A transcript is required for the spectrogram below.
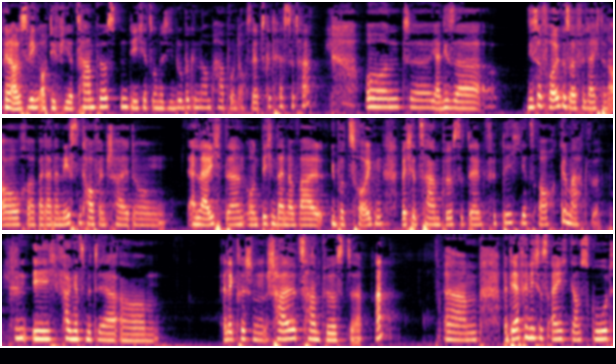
genau, deswegen auch die vier Zahnbürsten, die ich jetzt unter die Lupe genommen habe und auch selbst getestet habe. Und äh, ja, dieser, diese Folge soll vielleicht dann auch äh, bei deiner nächsten Kaufentscheidung erleichtern und dich in deiner Wahl überzeugen, welche Zahnbürste denn für dich jetzt auch gemacht wird. Ich fange jetzt mit der ähm, elektrischen Schallzahnbürste an. Ähm, bei der finde ich es eigentlich ganz gut,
